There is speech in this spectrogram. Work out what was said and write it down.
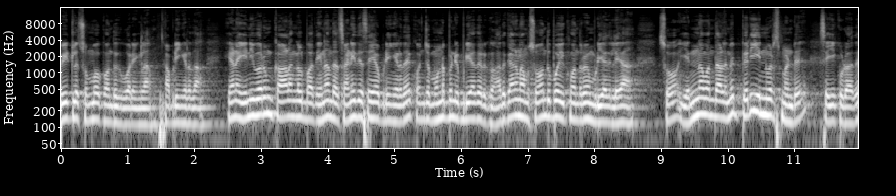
வீட்டில் சும்மா உட்காந்துக்கு போகிறீங்களா அப்படிங்கிறது. தான் ஏன்னா இனி வரும் காலங்கள் பார்த்திங்கன்னா அந்த சனி திசை அப்படிங்கிறத கொஞ்சம் முன்ன பின் இப்படியாவது இருக்கும். அதுக்காக நம்ம சோர்ந்து போய் உட்காந்துடவே முடியாது இல்லையா? ஸோ என்ன வந்தாலுமே பெரிய இன்வெஸ்ட்மெண்ட்டு செய்யக்கூடாது.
